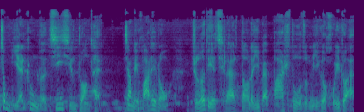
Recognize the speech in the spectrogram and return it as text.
这么严重的畸形状态，像李华这种折叠起来到了一百八十度这么一个回转，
